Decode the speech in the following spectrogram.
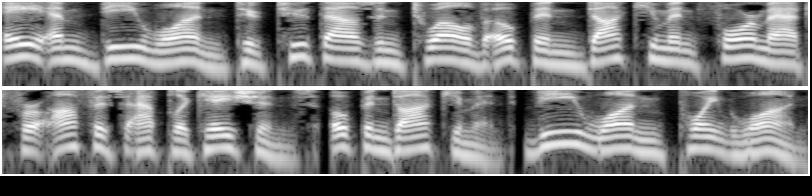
AMD1 to 2012 Open Document Format for Office Applications. Open Document. V1.1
